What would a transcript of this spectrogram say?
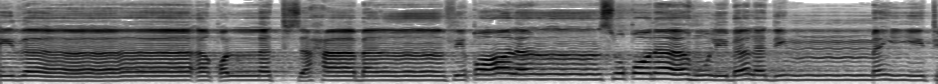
إذا أقلت سحابا ثقالا سقناه لبلد ميت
